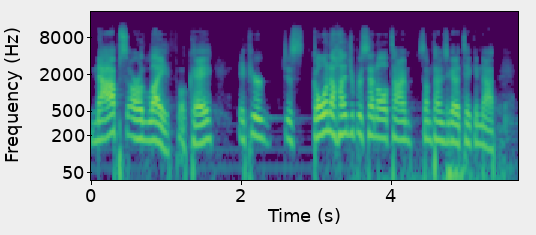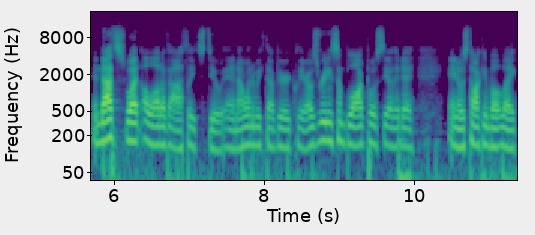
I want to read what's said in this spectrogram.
Naps are life. Okay if you're just going 100% all the time, sometimes you got to take a nap. And that's what a lot of athletes do. And I want to make that very clear. I was reading some blog post the other day and it was talking about like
